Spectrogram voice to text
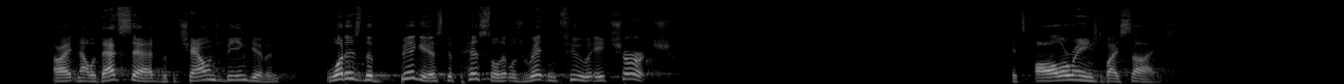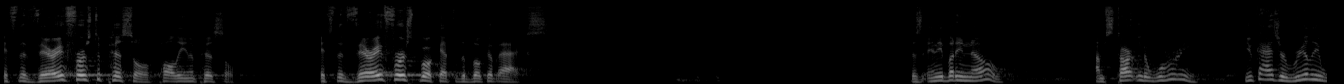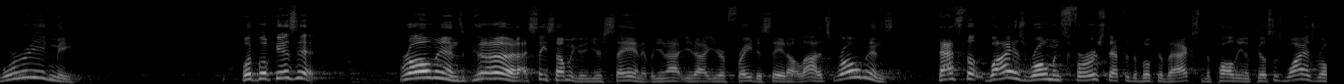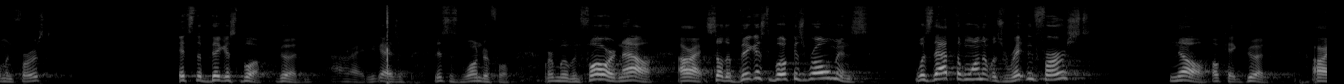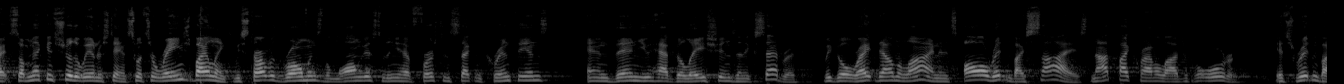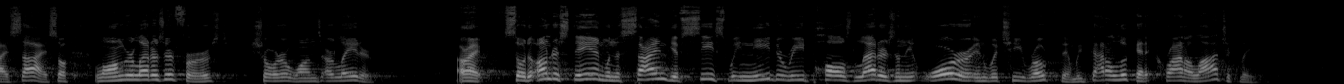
All right, now with that said, with the challenge being given, what is the biggest epistle that was written to a church? It's all arranged by size. It's the very first epistle, Pauline epistle. It's the very first book after the book of Acts. Does anybody know? I'm starting to worry. You guys are really worrying me. What book is it? Romans. Good. I see some of you, you're saying it, but you're not, you're not, you're afraid to say it out loud. It's Romans. That's the, why is Romans first after the book of Acts and the Pauline epistles? Why is Romans first? It's the biggest book. Good. All right, you guys, this is wonderful. We're moving forward now. All right, so the biggest book is Romans. Was that the one that was written first? No. Okay, good. All right, so I'm making sure that we understand. So it's arranged by length. We start with Romans, the longest, and then you have 1st and 2nd Corinthians, and then you have Galatians and etc. We go right down the line, and it's all written by size, not by chronological order. It's written by size. So longer letters are first, shorter ones are later. All right, so to understand when the sign gifts ceased, we need to read Paul's letters in the order in which he wrote them. We've got to look at it chronologically.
